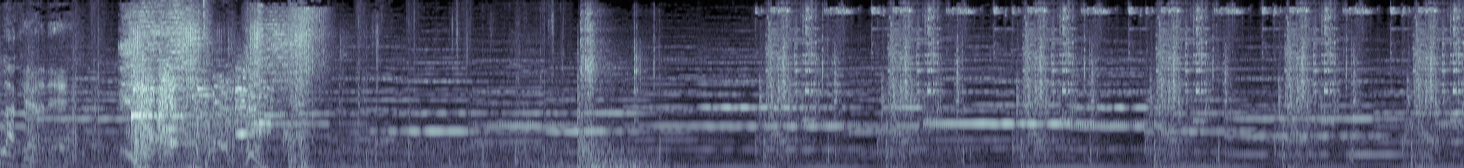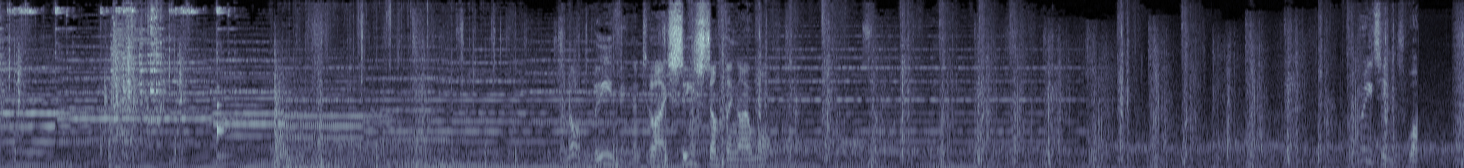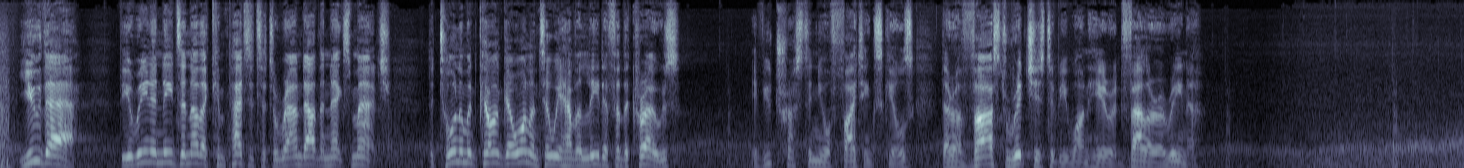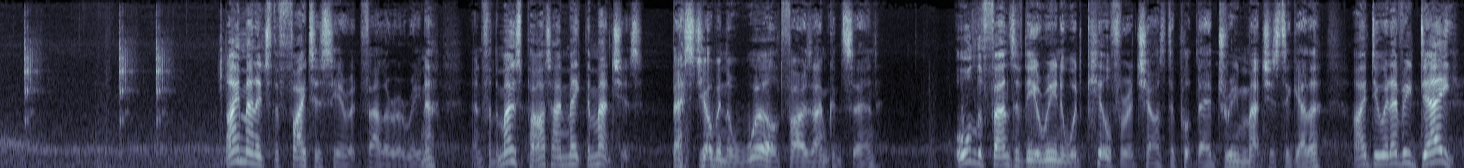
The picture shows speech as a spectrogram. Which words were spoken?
Good luck out there. I'm not leaving until I see something I want. You there! The arena needs another competitor to round out the next match. The tournament can't go on until we have a leader for the Crows. If you trust in your fighting skills, there are vast riches to be won here at Valor Arena. I manage the fighters here at Valor Arena, and for the most part, I make the matches. Best job in the world, far as I'm concerned. All the fans of the arena would kill for a chance to put their dream matches together. I do it every day.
